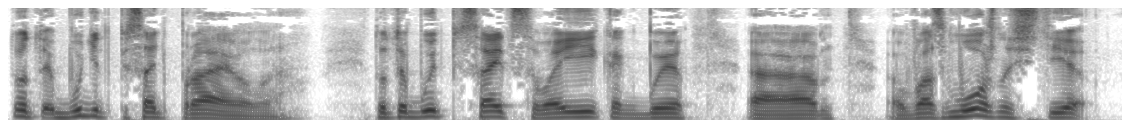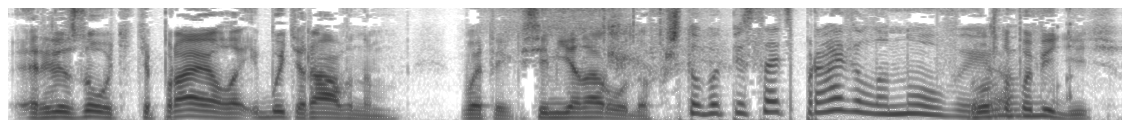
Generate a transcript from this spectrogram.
тот будет писать правила то и будет писать свои как бы э, возможности реализовывать эти правила и быть равным в этой семье народов. Чтобы писать правила новые. Нужно победить.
